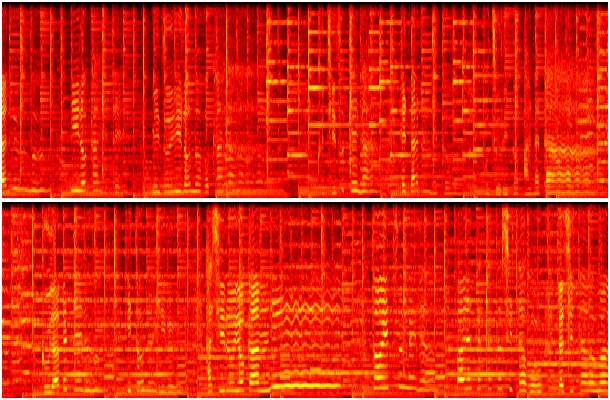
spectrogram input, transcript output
ラニウム色変えて水色の丘口づけが下手だねとぽつりとあなた。比べてる人がいる走る予感に。問い詰めりゃバレたかと舌を出したわ。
